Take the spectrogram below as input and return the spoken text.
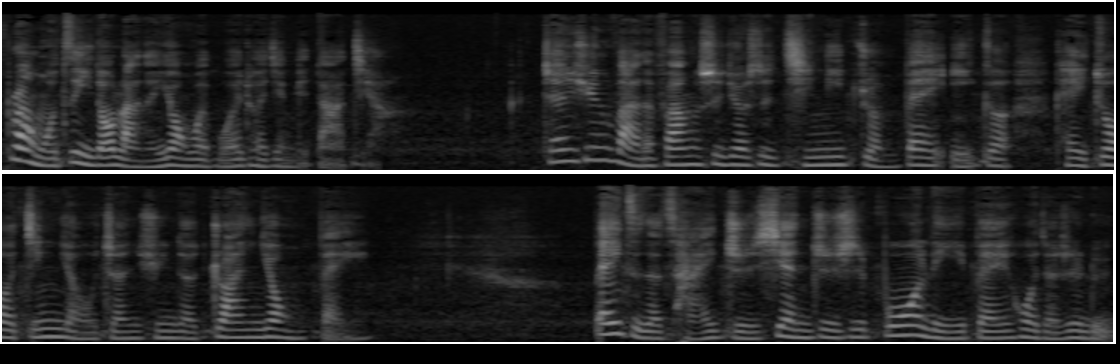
不然我自己都懒得用，我也不会推荐给大家。蒸熏法的方式就是，请你准备一个可以做精油蒸熏的专用杯，杯子的材质限制是玻璃杯或者是铝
